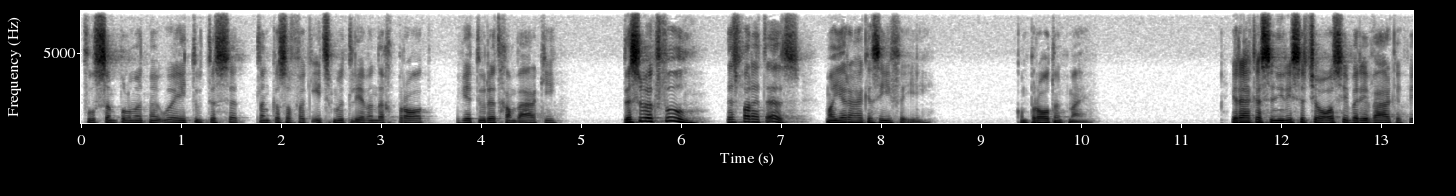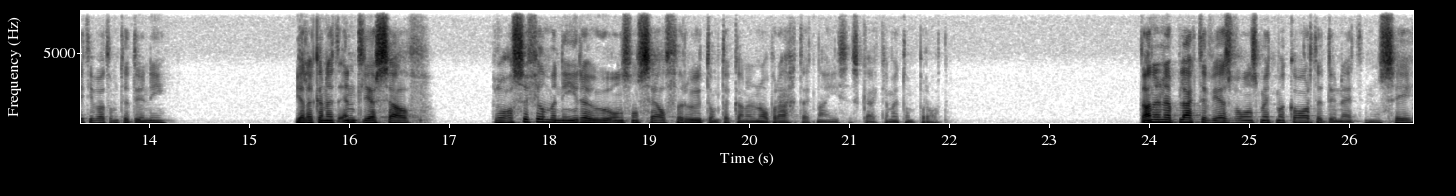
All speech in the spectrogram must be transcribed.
Voel simpel om met my oë toe te sit, klink asof ek iets moet lewendig praat. Weet hoe dit gaan werk nie. Dis hoe ek voel. Dis wat dit is. Maar Here, ek is hier vir U. Kom praat met my. Here, ek is in hierdie situasie by die werk. Ek weet nie wat om te doen nie. Julle kan dit inkleer self. Daar is soveel maniere hoe ons onsself verhoed om te kan in opregtheid na Jesus kyk en met hom praat. Dan in 'n plek te wees waar ons met mekaar te doen het en ons sê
